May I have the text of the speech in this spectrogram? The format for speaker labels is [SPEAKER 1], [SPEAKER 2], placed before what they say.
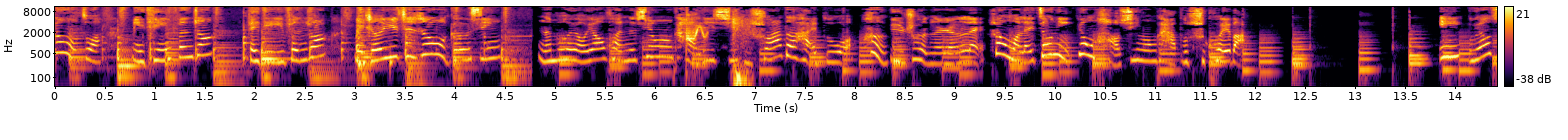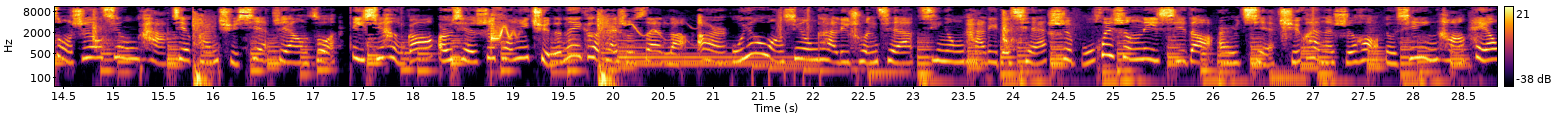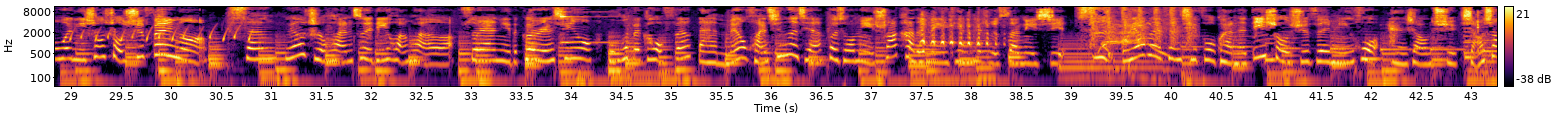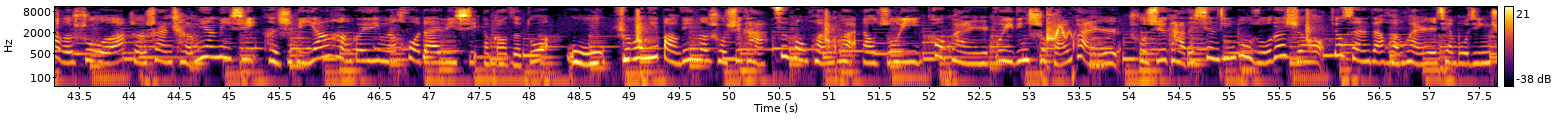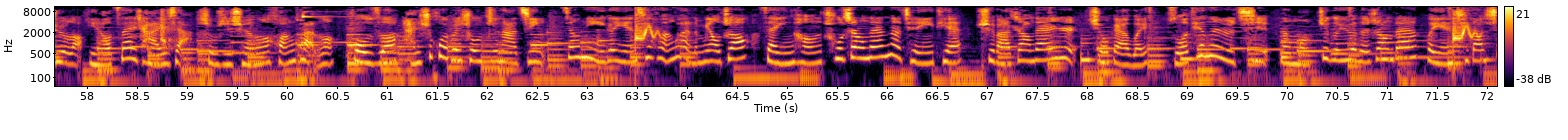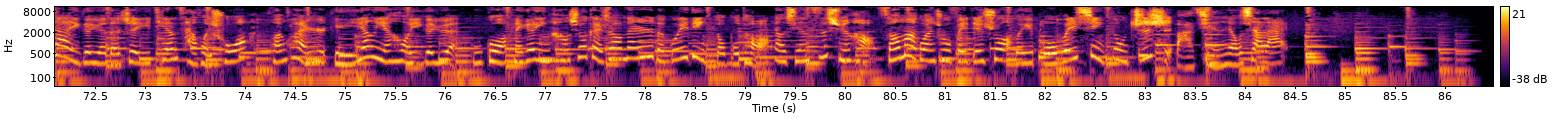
[SPEAKER 1] 跟我做，每天一分钟，飞碟一分钟，每周一至周五更新。男朋友要还的信用卡利息比刷的还多，哼，愚蠢的人类，让我来教你用好信用卡不吃亏吧。不要总是用信用卡借款取现，这样做利息很高，而且是从你取的那刻开始算的。二不要往信用卡里存钱，信用卡里的钱是不会生利息的，而且取款的时候，有些银行还要问你收手续费呢。三不要只还最低还款额，虽然你的个人信用不会被扣分，但没有还清的钱会从你刷卡的那一天开始算利息。四不要被分期付款的低手续费迷惑，看上去小小的数。额折算成年利息，可是比央行规定的货贷利息要高得多。五，如果你绑定了储蓄卡自动还款，要注意扣款日不一定是还款日，储蓄卡的现金不足的时候，就算在还款日钱补进去了，也要再查一下是不是全额还款了，否则还是会被收滞纳金。教你一个延期还款的妙招，在银行出账单的前一天，去把账单日修改为昨天的日期，那么这个月的账单会延期到下一个月的这一天才会。出还款日也一样延后一个月，不过每个银行修改账单日的规定都不同，要先咨询好。扫码关注飞碟说微博、微信，用知识把钱留下来。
